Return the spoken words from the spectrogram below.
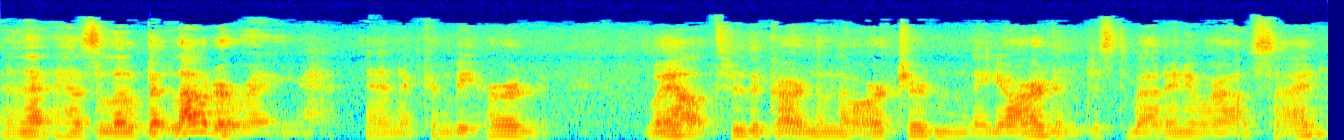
and that has a little bit louder ring. And it can be heard way out through the garden and the orchard and the yard and just about anywhere outside.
